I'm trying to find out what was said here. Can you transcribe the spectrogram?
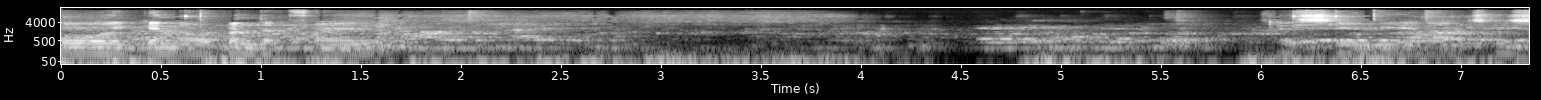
so we can open that file. SUV analysis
